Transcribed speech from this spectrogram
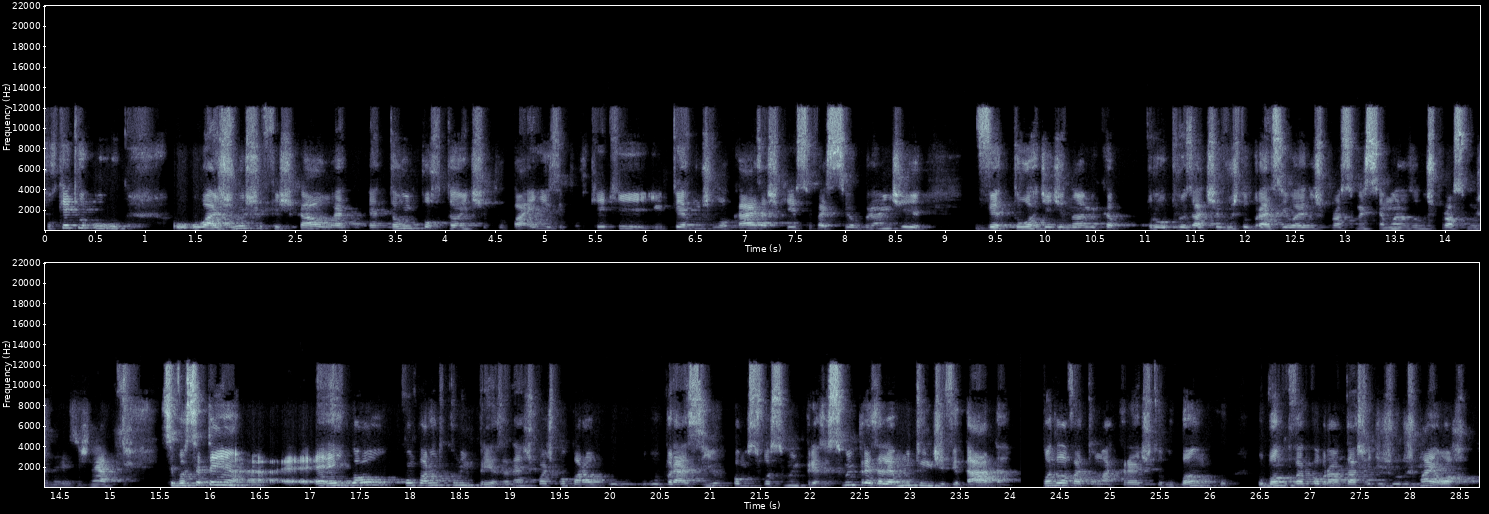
por que, que o, o, o ajuste fiscal é, é tão importante para o país e por que, que, em termos locais, acho que esse vai ser o grande vetor de dinâmica para os ativos do Brasil aí nas próximas semanas ou nos próximos meses, né? Se você tem é, é igual comparando com uma empresa, né? A gente pode comparar o, o Brasil como se fosse uma empresa. Se uma empresa é muito endividada, quando ela vai tomar crédito no banco, o banco vai cobrar uma taxa de juros maior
